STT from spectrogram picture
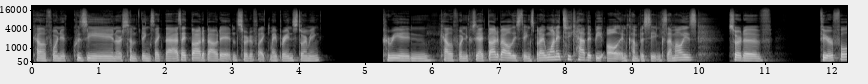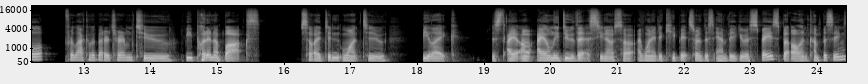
California cuisine or some things like that. As I thought about it and sort of like my brainstorming, Korean, California cuisine. I thought about all these things, but I wanted to have it be all encompassing because I'm always sort of fearful, for lack of a better term, to be put in a box. So I didn't want to be like, just I uh, I only do this, you know. So I wanted to keep it sort of this ambiguous space, but all encompassing.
